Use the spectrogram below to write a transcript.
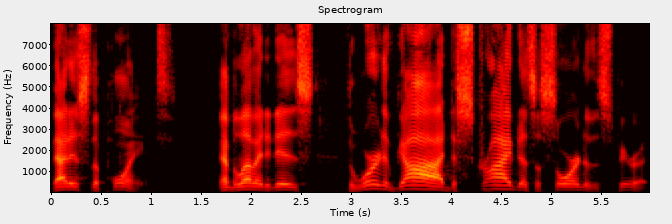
That is the point. And, beloved, it is the Word of God described as a sword of the Spirit.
